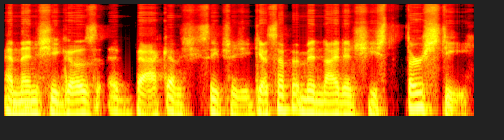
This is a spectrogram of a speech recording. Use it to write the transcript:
And then she goes uh, back and she sleeps and she gets up at midnight and she's thirsty.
